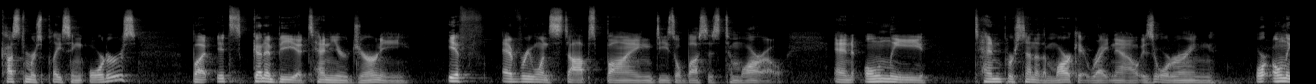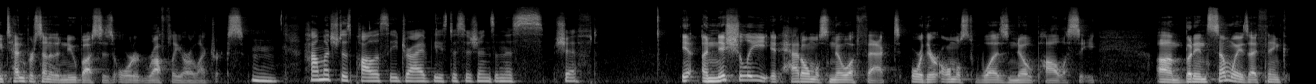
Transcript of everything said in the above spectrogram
customers placing orders, but it's going to be a 10 year journey if everyone stops buying diesel buses tomorrow. And only 10% of the market right now is ordering, or only 10% of the new buses ordered roughly are electrics. Mm. How much does policy drive these decisions in this shift? Yeah, initially, it had almost no effect, or there almost was no policy. Um, but in some ways, I think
